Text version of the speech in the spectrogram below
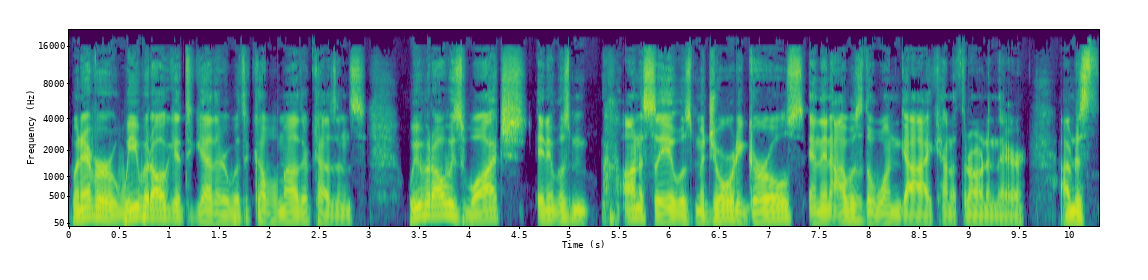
whenever we would all get together with a couple of my other cousins, we would always watch, and it was honestly it was majority girls, and then I was the one guy kind of thrown in there. I'm just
